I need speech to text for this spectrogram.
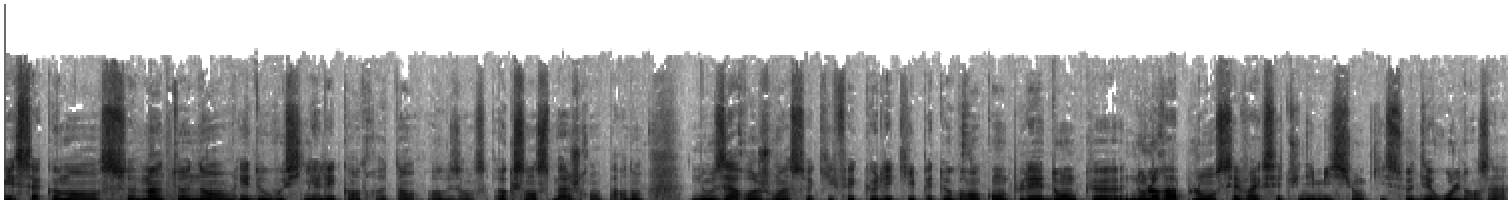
Et ça commence maintenant et de vous signaler qu'entre-temps, Oxens Majeran pardon, nous a rejoint, ce qui fait que l'équipe est au grand complet. Donc euh, nous le rappelons, c'est vrai que c'est une émission qui se déroule dans un,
